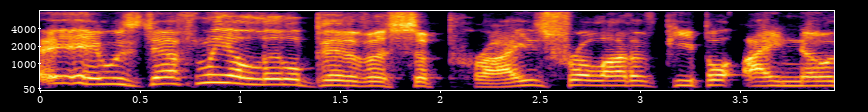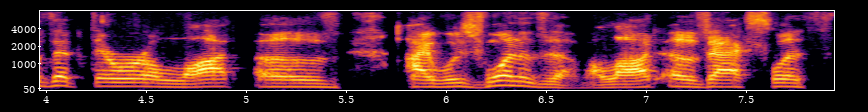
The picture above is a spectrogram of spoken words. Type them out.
it was definitely a little bit of a surprise for a lot of people. I know that there were a lot of, I was one of them, a lot of Axlith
